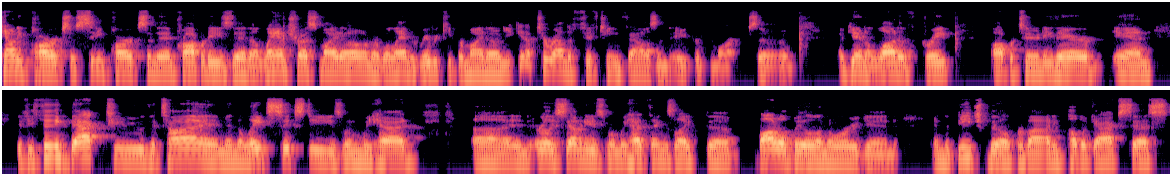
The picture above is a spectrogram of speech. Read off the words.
county parks or city parks, and then properties that a land trust might own or Willamette Riverkeeper might own, you get up to around the 15,000 acre mark. So again, a lot of great opportunity there. And if you think back to the time in the late 60s when we had, uh, in early 70s when we had things like the bottle bill in Oregon, and the Beach Bill providing public access.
